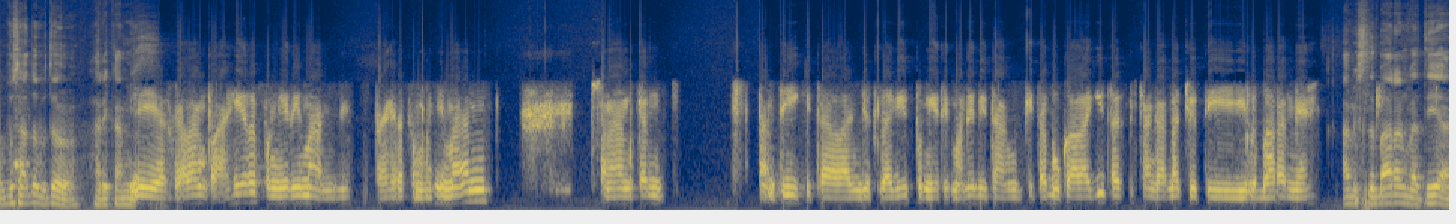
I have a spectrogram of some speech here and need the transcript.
21 betul, hari Kamis. Iya, sekarang terakhir pengiriman. Terakhir pengiriman. Karena kan nanti kita lanjut lagi pengirimannya di tang kita buka lagi tapi karena cuti lebaran ya. Habis lebaran berarti ya?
